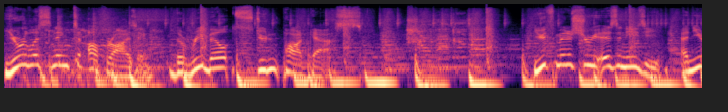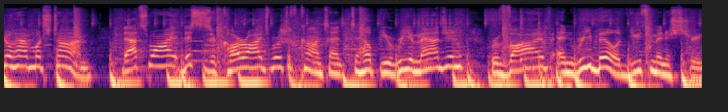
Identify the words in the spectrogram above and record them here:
You're listening to Uprising, the Rebuilt Student Podcast. Youth ministry isn't easy, and you don't have much time. That's why this is a car ride's worth of content to help you reimagine, revive, and rebuild youth ministry.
